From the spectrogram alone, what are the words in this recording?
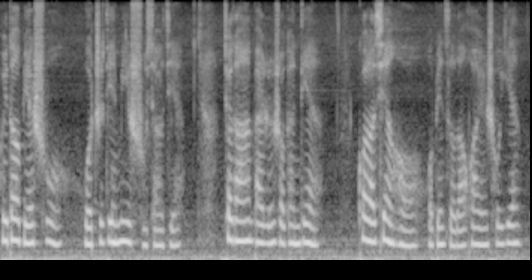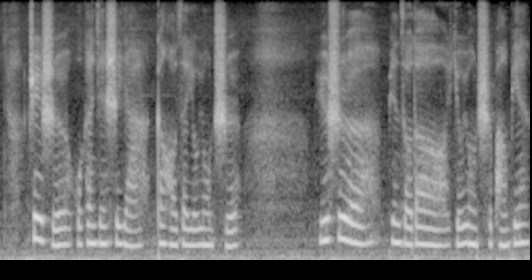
回到别墅，我致电秘书小姐，叫她安排人手看店。挂了线后，我便走到花园抽烟。这时，我看见诗雅刚好在游泳池，于是便走到游泳池旁边。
